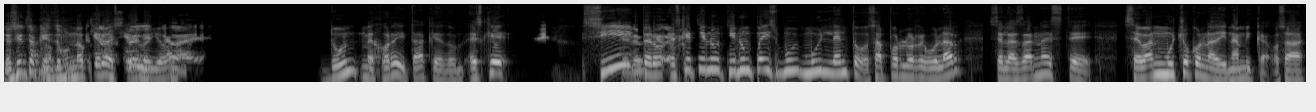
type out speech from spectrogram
Yo siento que No- Dune no quiero mejor decirlo yo. editada, ¿eh? Dune mejor editada que Dune. Es que sí, Pero- pero es que tiene, tiene un pace muy, muy lento. O sea, por lo regular se las dan, este, se van mucho con la dinámica. O sea,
